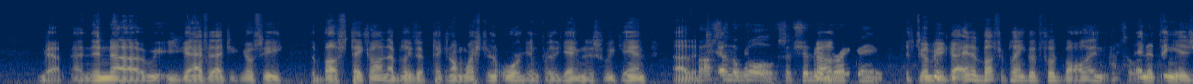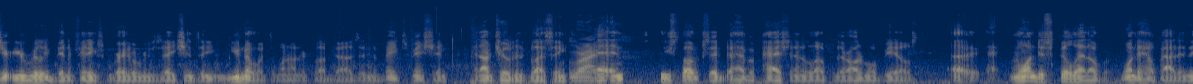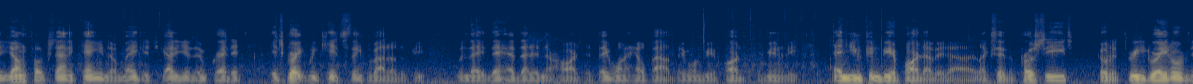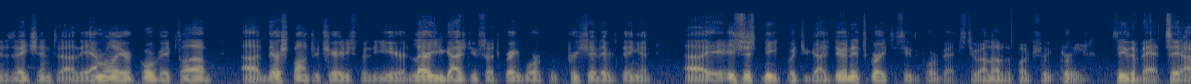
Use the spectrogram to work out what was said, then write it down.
Yeah, and then uh, we, you can after that you can go see the Buffs take on. I believe they're taking on Western Oregon for the game this weekend. Uh, the Buffs and the Wolves. It should be a Oh. great game. It's going to be a guy, and the Buffs are playing good football, and Absolutely. and the thing is, you're you're really benefiting some great organizations. You know what the 100 Club does, and the Bates Mission, and our Children's Blessing. Right. and, and these folks that have a passion and a love for their automobiles uh, wanted to spill that over, wanted to help out. And the young folks down in Canyon, the Omegas, you got to give them credit. It's great when kids think about other people, when they, they have that in their heart that they want to help out, they want to be a part of the community. And you can be a part of it. Uh, like I said, the proceeds go to three great organizations uh, the Amarillo Area Corvette Club, uh, they're sponsored charities for the year. And Larry, you guys do such great work. We appreciate everything, and uh, it's just neat what you guys do, and it's great to see the Corvettes too. I love the Polk Street crew. See the vets, yeah,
